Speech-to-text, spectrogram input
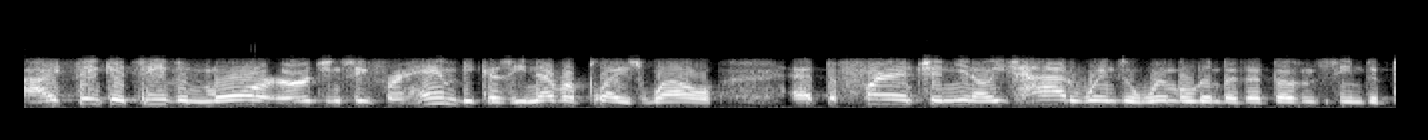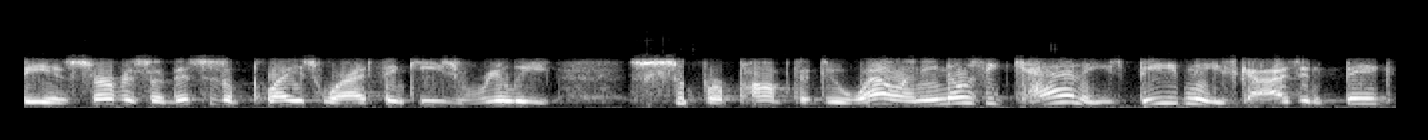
I think it's even more urgency for him because he never plays well at the French, and you know, he's had wins at Wimbledon, but that doesn't seem to be his surface. So this is a place where I think he's really super pumped to do well, and he knows he can. He's beaten these guys in big.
